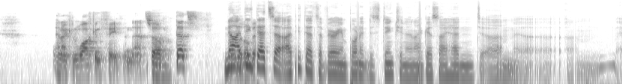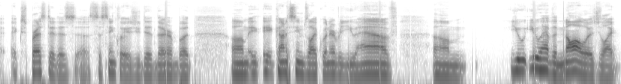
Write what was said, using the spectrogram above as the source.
and I can walk in faith in that. So mm. that's no, I think bit. that's a, I think that's a very important distinction, and I guess I hadn't um, uh, um, expressed it as uh, succinctly as you did there. But um, it, it kind of seems like whenever you have um, you you have the knowledge, like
